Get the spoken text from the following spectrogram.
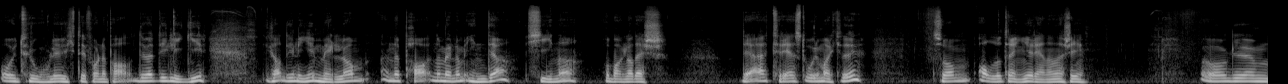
og utrolig viktig for Nepal. Du vet, de ligger, de ligger mellom, Nepal, mellom India, Kina og Bangladesh. Det er tre store markeder som alle trenger ren energi. Og, um,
